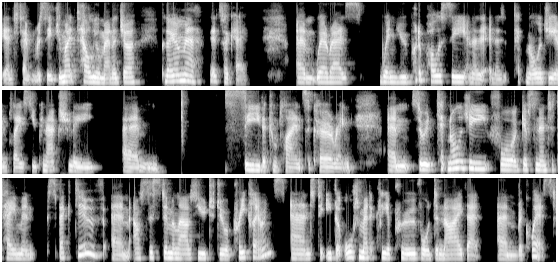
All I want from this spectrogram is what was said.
entertainment received. You might tell your manager, but they go, meh, it's okay. Um, whereas when you put a policy and a, and a technology in place, you can actually um, see the compliance occurring. Um, so, technology for gifts and entertainment perspective, um, our system allows you to do a pre clearance and to either automatically approve or deny that um, request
